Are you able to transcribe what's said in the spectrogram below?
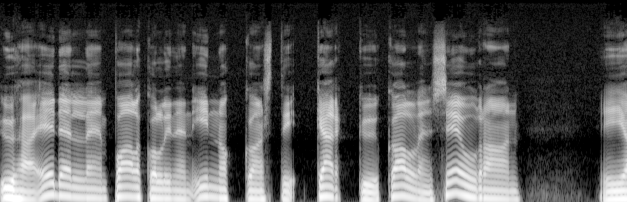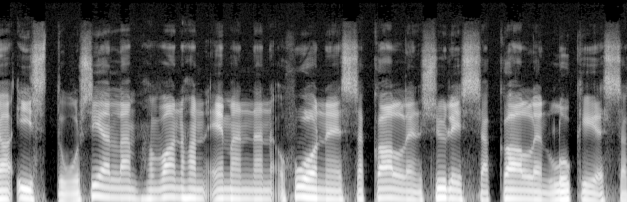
yhä edelleen palkollinen innokkaasti kärkkyy Kallen seuraan ja istuu siellä vanhan emännän huoneessa Kallen sylissä Kallen lukiessa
